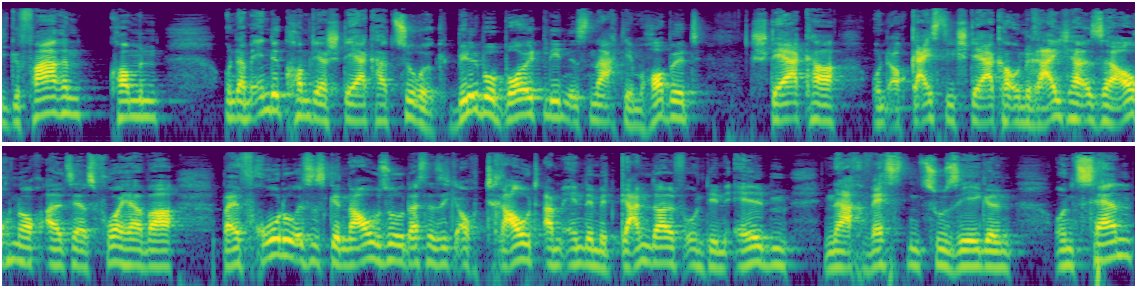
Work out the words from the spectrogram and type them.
die Gefahren kommen und am Ende kommt er stärker zurück. Bilbo Beutlin ist nach dem Hobbit stärker und auch geistig stärker und reicher ist er auch noch, als er es vorher war. Bei Frodo ist es genauso, dass er sich auch traut, am Ende mit Gandalf und den Elben nach Westen zu segeln. Und Sam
